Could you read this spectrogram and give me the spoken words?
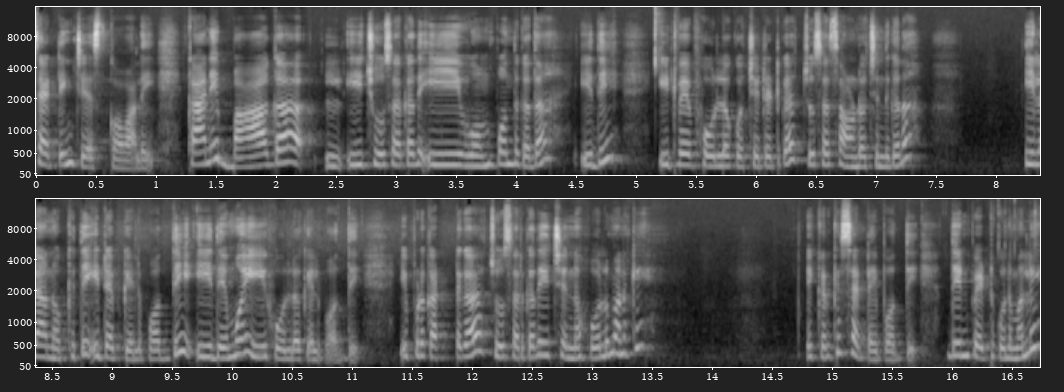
సెట్టింగ్ చేసుకోవాలి. కానీ బాగా ఈ చూసారు కదా ఈ వంపు ఉంది కదా ఇది ఇటువైపు హోల్లోకి వచ్చేటట్టుగా చూసే సౌండ్ వచ్చింది కదా? ఇలా నొక్కితే ఈ టైప్కి వెళ్ళిపోద్ది ఇదేమో ఈ హోల్లోకి వెళ్ళిపోద్ది. ఇప్పుడు కరెక్ట్గా చూసారు కదా ఈ చిన్న హోల్ మనకి ఇక్కడికి సెట్ అయిపోద్ది. దీన్ని పెట్టుకుని మళ్ళీ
